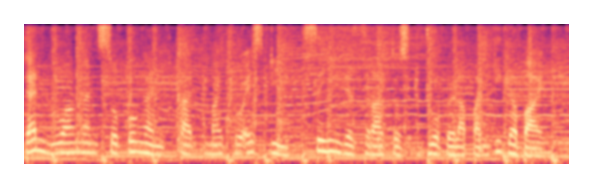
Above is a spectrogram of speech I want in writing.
dan ruangan sokongan kad microSD sehingga 128GB.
